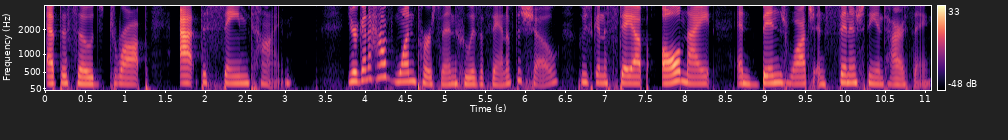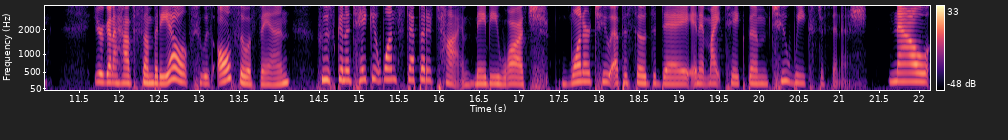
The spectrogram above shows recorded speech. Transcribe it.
episodes drop at the same time. You're going to have one person who is a fan of the show who's going to stay up all night and binge watch and finish the entire thing. You're going to have somebody else who is also a fan who's going to take it one step at a time, maybe watch one or two episodes a day, and it might take them two weeks to finish. Now,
